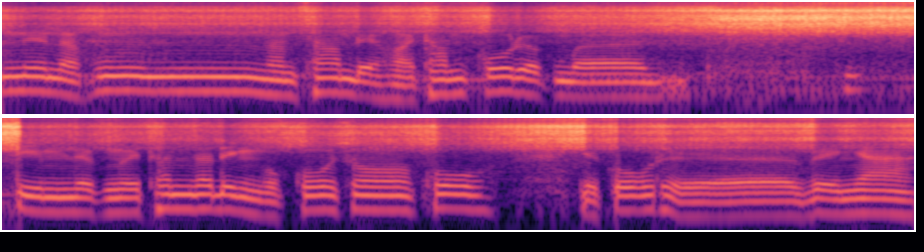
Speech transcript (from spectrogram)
Nên là không làm sao để hỏi thăm cô được mà tìm được người thân gia đình của cô cho cô, để cô có thể ờ, về nhà.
